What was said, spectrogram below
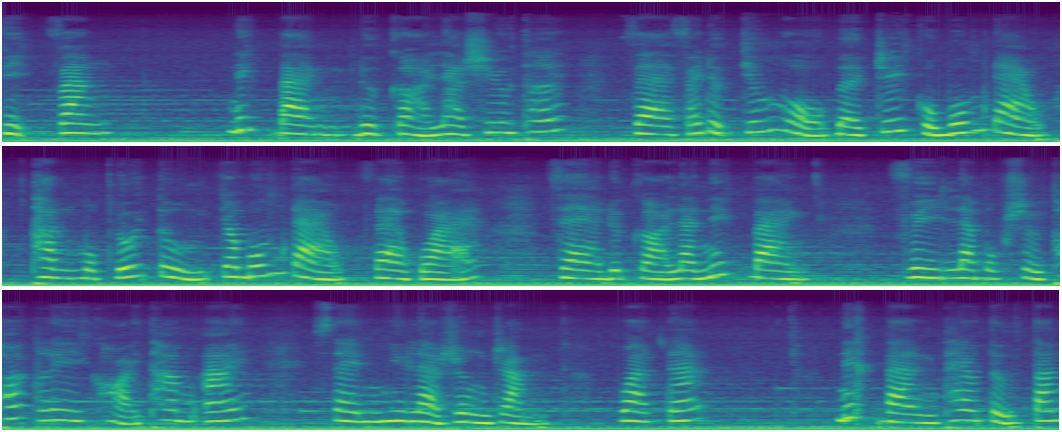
Việt văn, Niết bàn được gọi là siêu thế và phải được chứng ngộ bề trí của bốn đạo thành một đối tượng cho bốn đạo và quả và được gọi là niết bàn. Vì là một sự thoát ly khỏi tham ái, xem như là rừng rậm, qua nát. Niết bàn theo tự tánh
